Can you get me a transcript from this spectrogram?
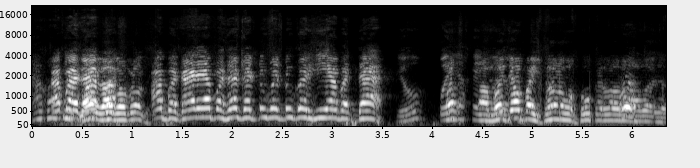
આ બધા રહ્યા પછી ગટ્ટુ ગટ્ટુ કરશી આ બધા. એવું? પૈસા આમાં વખો કરવાનો આવે છે.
